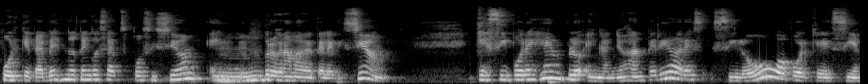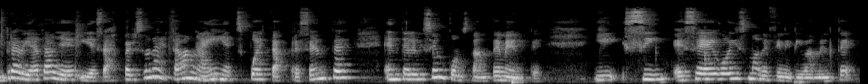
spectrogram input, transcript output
porque tal vez no tengo esa exposición en un programa de televisión. Que sí, por ejemplo, en años anteriores sí lo hubo porque siempre había taller y esas personas estaban ahí expuestas, presentes en televisión constantemente. Y sí, ese egoísmo definitivamente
